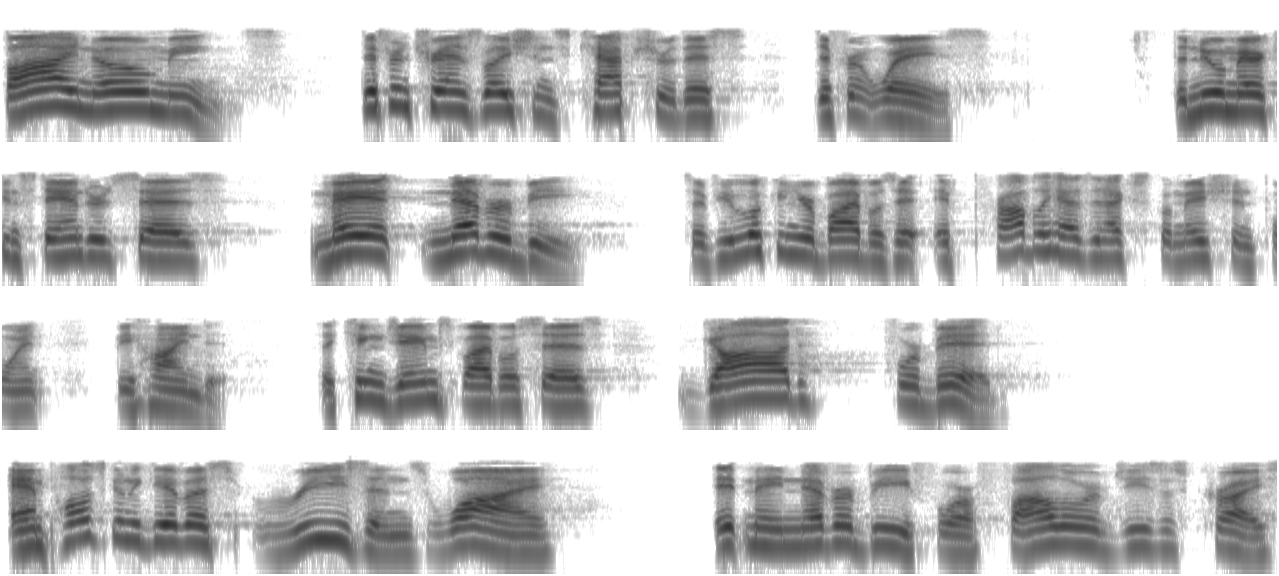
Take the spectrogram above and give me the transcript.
By no means. Different translations capture this different ways. The New American Standard says, May it never be. So if you look in your Bibles, it, it probably has an exclamation point behind it. The King James Bible says, God forbid. And Paul's going to give us reasons why it may never be for a follower of Jesus Christ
